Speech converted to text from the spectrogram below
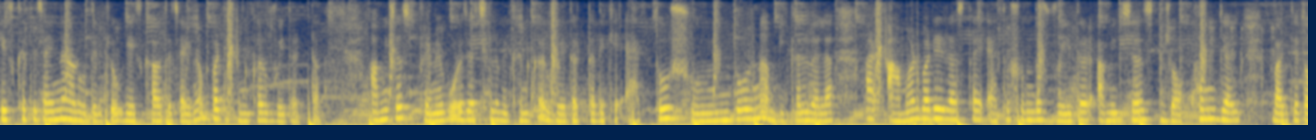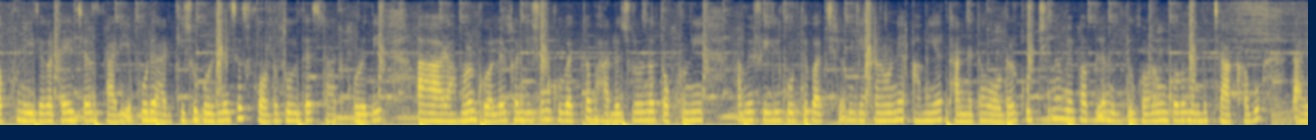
কেস খেতে চাই না আর ওদেরকেও কেস খাওয়াতে চাই না বাট এখানকার ওয়েদারটা আমি জাস্ট প্রেমে পড়ে যাচ্ছিলাম এখানকার ওয়েদারটা দেখে এত সুন্দর না বিকালবেলা। আর আমার বাড়ির রাস্তায় এত সুন্দর ওয়েদার আমি জাস্ট যখনই যাই বাড়িতে তখন এই জায়গাটায় জাস্ট দাঁড়িয়ে পড়ে আর কিছু করি না জাস্ট ফটো তুলতে স্টার্ট করে দিই। আর আমার গলার কন্ডিশন খুব একটা ভালো ছিল না, তখনই আমি ফিল করতে পারছিলাম যে কারণে আমি আর ঠান্ডাটা অর্ডার করছি না। আমি ভাবলাম একটু গরম গরম আগে চা খাব, তাই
